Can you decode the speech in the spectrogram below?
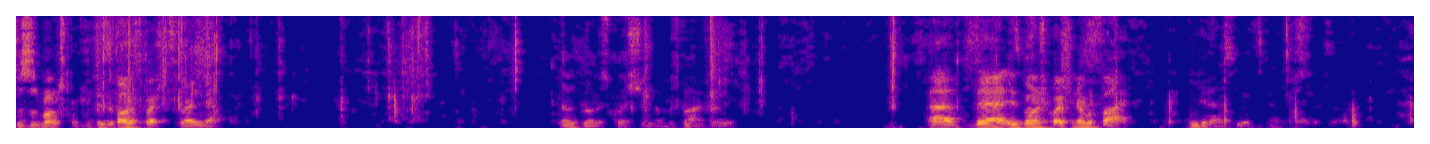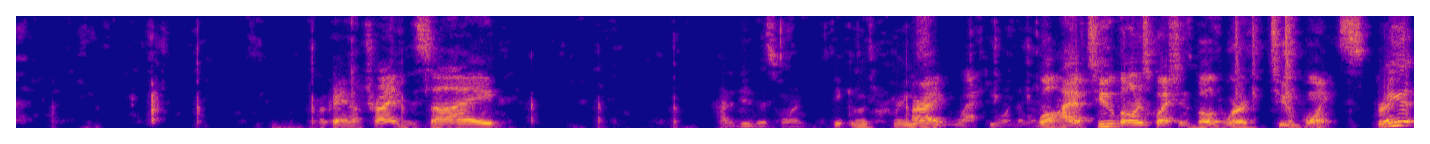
This is a bonus question. This is a bonus question, so write it down. That was bonus question number five, right? Uh, that is bonus question number five. I'm gonna ask you. Okay, and I'm trying to decide how to do this one. Think of a crazy, All right. wacky one that went Well, I have two bonus questions, both worth two points. Bring it!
